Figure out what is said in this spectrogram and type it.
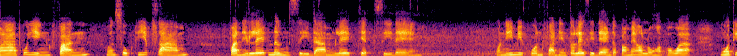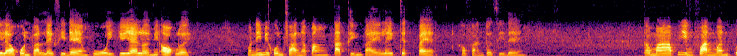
มาผู้หญิงฝันวันศุกร์ที่สามฝันเห็นเลขหนึ่งสีดำเลขเจ็ดสีแดง วันนี้มีคนฝันเห็นตัวเลขสีแดงแต่ปังไม่เอาลงอะเพราะว่างวดที่แล้วคนฝันเลขสีแดงโหยเยอะแยะเลยไม่ออกเลย วันนี้มีคนฝันนะปังตัดทิ้งไปเลขเจ็ดแปดเขาฝันตัวสีแดง ต่อมาผู้หญิงฝันวันพฤ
